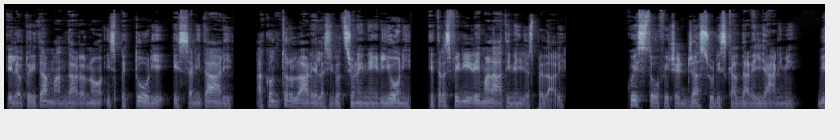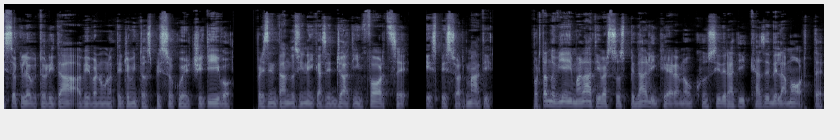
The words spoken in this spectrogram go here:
e le autorità mandarono ispettori e sanitari a controllare la situazione nei rioni e trasferire i malati negli ospedali. Questo fece già surriscaldare gli animi, visto che le autorità avevano un atteggiamento spesso coercitivo, presentandosi nei caseggiati in forze e spesso armati, portando via i malati verso ospedali che erano considerati case della morte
